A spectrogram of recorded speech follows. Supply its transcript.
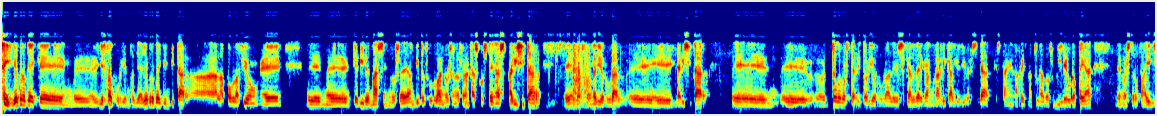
Sí, yo creo que hay que, eh, y está ocurriendo ya, yo creo que hay que invitar a la población eh, eh, que vive más en los eh, ámbitos urbanos, en las franjas costeras, a visitar eh, nuestro medio rural y a visitar eh, eh, todos los territorios rurales que albergan una rica biodiversidad, que están en la Red Natura 2000 europea de nuestro país.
